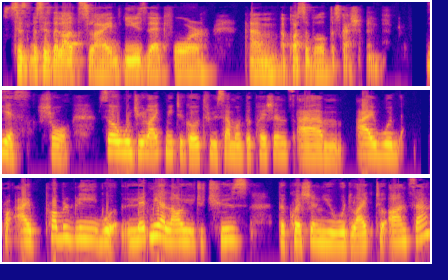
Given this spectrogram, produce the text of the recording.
since this is the last slide, use that for, um, a possible discussion. Yes, sure. So would you like me to go through some of the questions? Um, I would, I probably would, let me allow you to choose the question you would like to answer.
